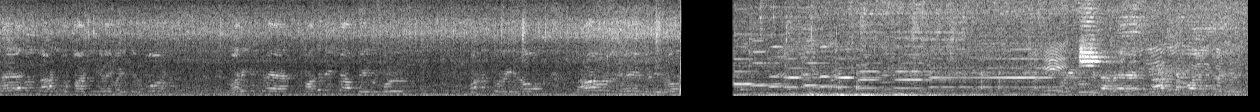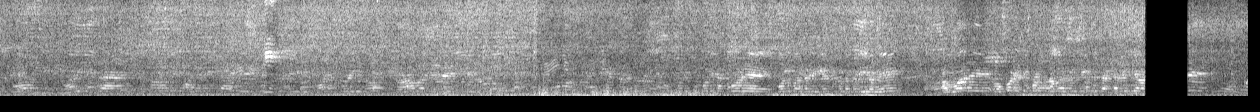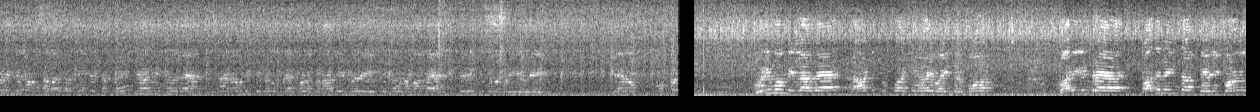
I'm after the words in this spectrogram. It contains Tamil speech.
பல நாட்டுப்பாக்கிகளை வைத்திருப்போம். வருகின்ற பதினைந்தாம் தேதிக்குள் வனத்துறையிலோ காவல் நிலையங்களிலோ அவ்வாறு ஒப்படைக்கப்படும் நபர்கள் கொள்ளப்படுகிறது மேலும் உரிமம் இல்லாத நாட்டு துப்பாக்கிகளை வைத்திருப்போர். வருகின்ற பதினைந்தாம் தேதிக்குள்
